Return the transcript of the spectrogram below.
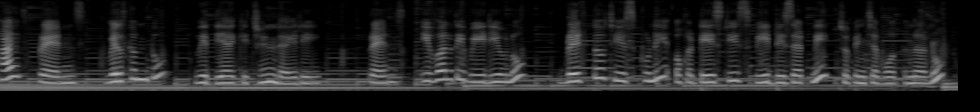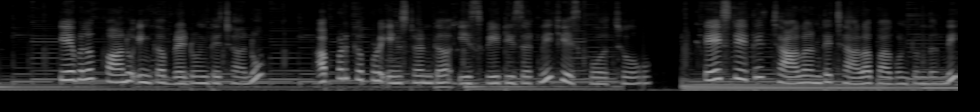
Hi friends welcome to Vidya kitchen diary friends ఇవాళ వీడియోలో బ్రెడ్తో చేసుకుని ఒక టేస్టీ స్వీట్ డిజర్ట్ని చూపించబోతున్నాను. కేవలం పాలు ఇంకా బ్రెడ్ ఉంటే చాలు. అప్పటికప్పుడు ఇన్స్టంట్గా ఈ స్వీట్ డిజర్ట్ని చేసుకోవచ్చు. టేస్ట్ అయితే చాలా అంటే చాలా బాగుంటుందండి.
